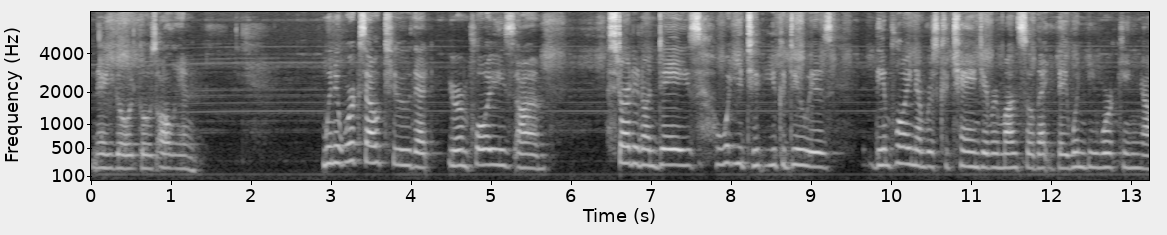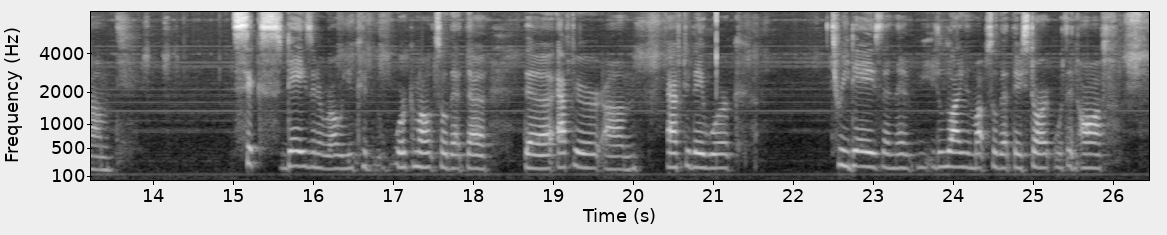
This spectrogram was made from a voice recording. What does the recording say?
And there you go, it goes all in. When it works out to that your employees um, started on days, what you, you could do is the employee numbers could change every month so that they wouldn't be working um, six days in a row. You could work them out so that the the after um, after they work three days, then the, you line them up so that they start with an off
